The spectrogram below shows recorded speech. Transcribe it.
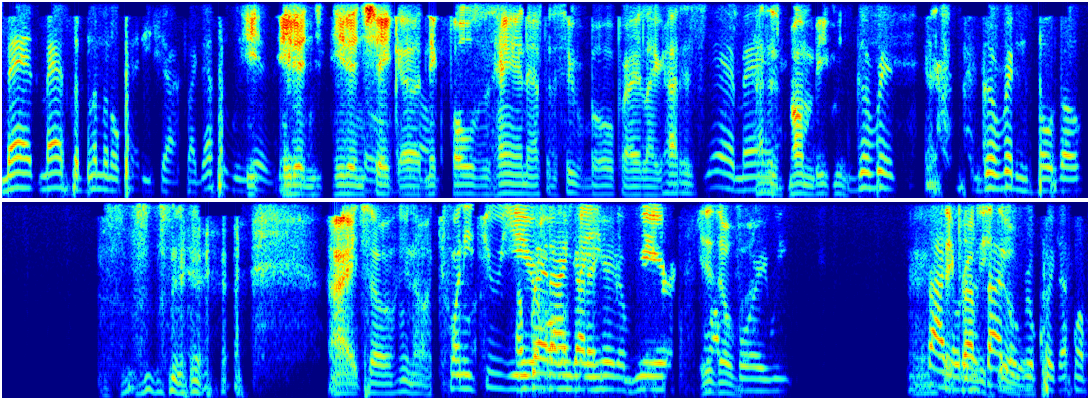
mad mad subliminal petty shots. Like that's who he, he is. he didn't he didn't So, shake you uh, know. Nick Foles' hand after the Super Bowl. Probably like how does Yeah, man how does bum beat me? Good rid, good riddance, bozo. All right, so you know, 22 year I'm glad I ain't gotta hear them career is over. Week. Uh, Side they note, probably side still note real quick. That's put.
